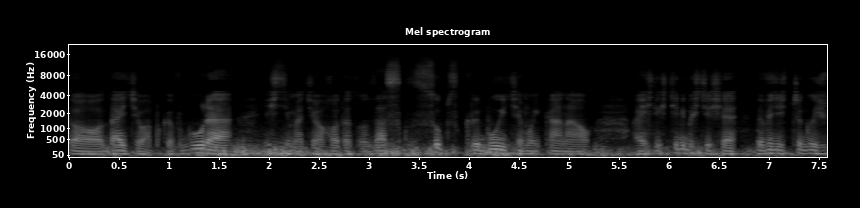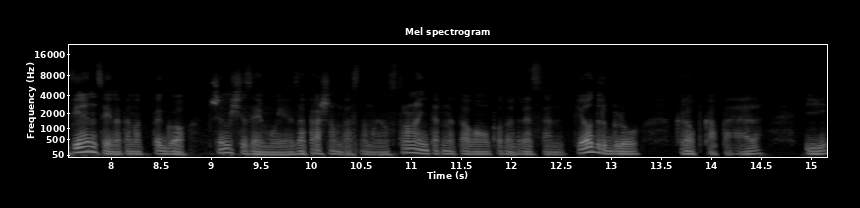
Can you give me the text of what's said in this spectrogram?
to dajcie łapkę w górę. Jeśli macie ochotę, to zasubskrybujcie mój kanał. A jeśli chcielibyście się dowiedzieć czegoś więcej na temat tego, czym się zajmuję, zapraszam Was na moją stronę internetową pod adresem piotrblue.pl i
